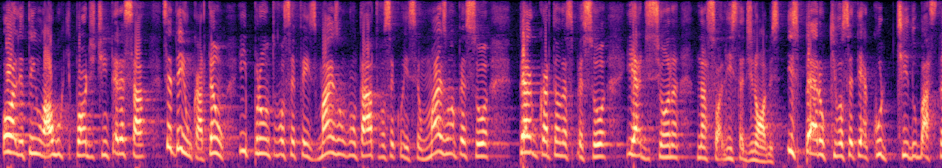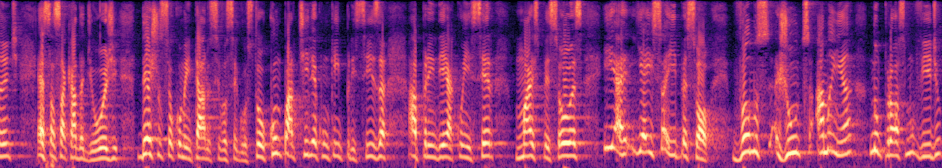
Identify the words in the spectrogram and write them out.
Olha, eu tenho algo que pode te interessar. Você tem um cartão? E pronto, você fez mais um contato contato, você conheceu mais uma pessoa, pega o cartão dessa pessoa e adiciona na sua lista de nomes. Espero que você tenha curtido bastante essa sacada de hoje. Deixa o seu comentário se você gostou, compartilha com quem precisa aprender a conhecer mais pessoas. E é, e é isso aí, pessoal. Vamos juntos amanhã no próximo vídeo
